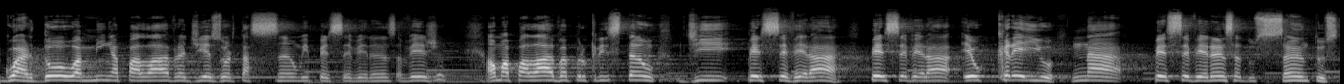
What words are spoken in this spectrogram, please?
guardou a minha palavra de exortação e perseverança, veja, há uma palavra para o cristão de perseverar, perseverar, eu creio na perseverança dos santos.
